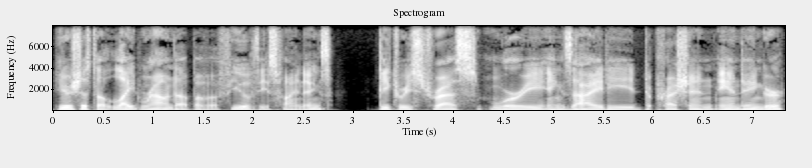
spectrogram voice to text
Here's just a light roundup of a few of these findings decreased stress, worry, anxiety, depression, and anger,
